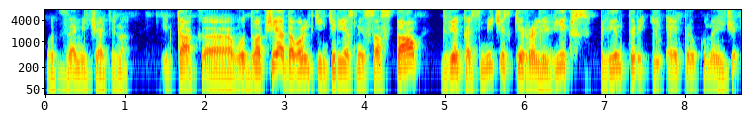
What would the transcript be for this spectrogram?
Вот замечательно. Итак, э, вот вообще довольно-таки интересный состав две космические, ролевик, сплинтер и Эприл Кунаичи.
